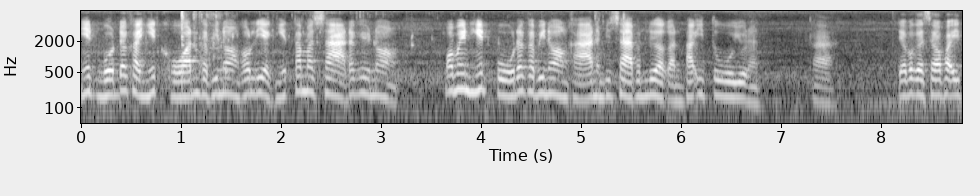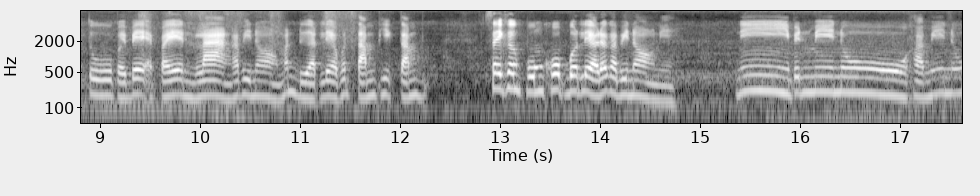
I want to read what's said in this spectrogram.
เฮ็ดบดแล้วค่ะเฮ็ดคอนค่ะพี่น้องเขาเรียกเฮ็ดธรรมชาติแล้วค่ะพี่น้องว่าเป็นเฮ็ดปูแล้วค่ะพี่น้องขาเนี่ยพี่ชายเพิ่นเลือกกันพักอีตูอยู่นั่นค่ะเดี๋ยวเพิ่นก็สิเอาพักอีตูไปแบะไปอั่นล่างครับพี่น้อง มันเดือดแล้วเพิ่นตำพริกตำใส่เครื่องปรุงครบเบิดแล้วแล้วค่ะพี่น้องนี่ นี่เป็นเมนูค่ะเมนู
